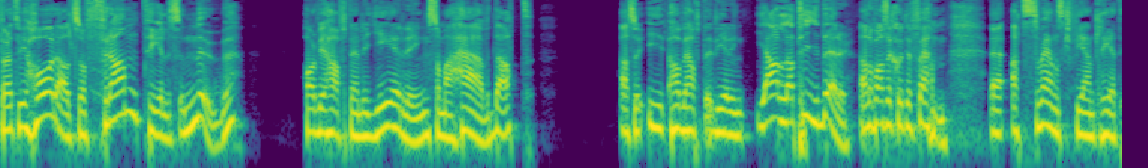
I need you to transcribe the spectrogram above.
För att vi har alltså fram tills nu har vi haft en regering som har hävdat Alltså i, har vi haft en regering i alla tider, i alla fall sedan 75, eh, att svenskfientlighet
